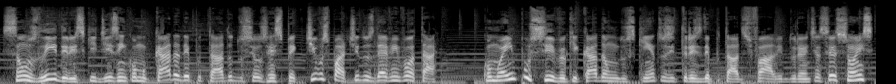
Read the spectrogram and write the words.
são os líderes que dizem como cada deputado dos seus respectivos partidos devem votar. Como é impossível que cada um dos 513 deputados fale durante as sessões,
